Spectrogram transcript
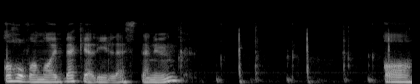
ahova majd be kell illesztenünk a,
